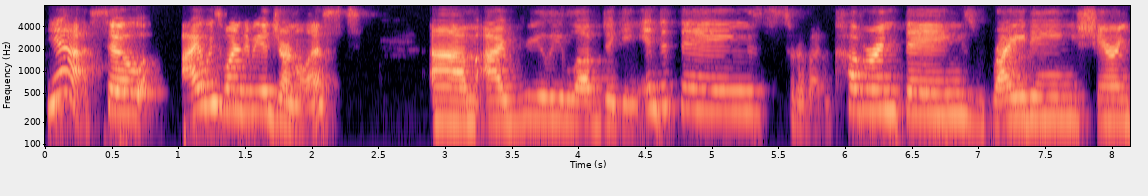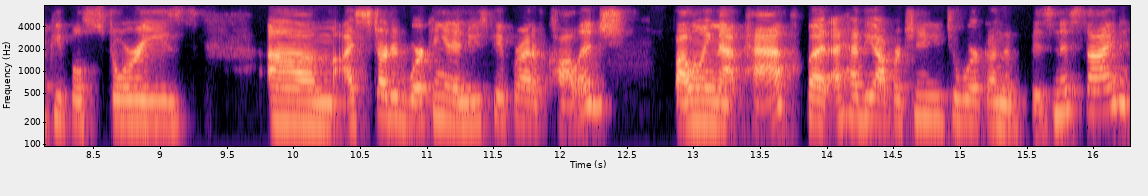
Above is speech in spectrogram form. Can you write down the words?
Yeah. So I always wanted to be a journalist. Um, I really love digging into things, sort of uncovering things, writing, sharing people's stories. Um, I started working in a newspaper out of college following that path, but I had the opportunity to work on the business side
